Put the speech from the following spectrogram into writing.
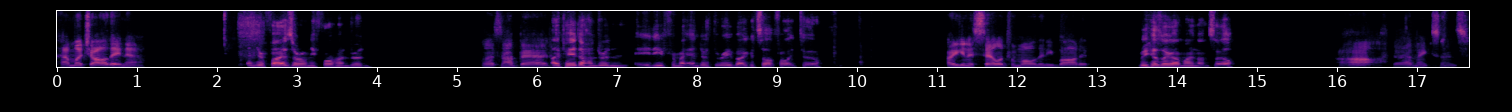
how much are they now? Ender 5s are only 400. Well, that's not bad. I paid 180 for my Ender 3, but I could sell it for like two How are you gonna sell it for more than you bought it? because I got mine on sale. Ah, that makes sense.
